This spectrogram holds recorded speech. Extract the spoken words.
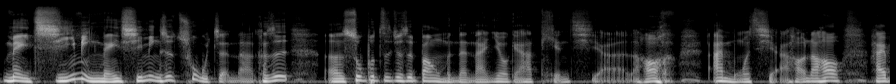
美其名美其名是触诊啊，可是呃殊不知就是帮我们的男友给他填起来了，然后 按摩起来，好，然后还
